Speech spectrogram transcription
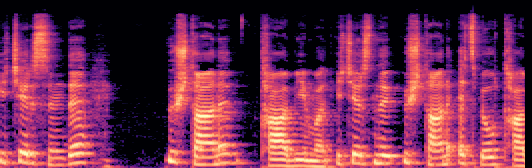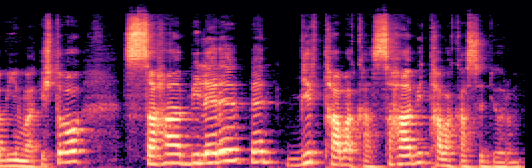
İçerisinde 3 tane tabi'in var. İçerisinde 3 tane etbeu tabi'in var. İşte o sahabilere ben bir tabaka, sahabi tabakası diyorum.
